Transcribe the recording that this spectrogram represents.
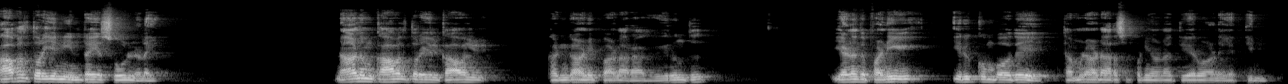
காவல்துறையின் இன்றைய சூழ்நிலை. நானும் காவல்துறையில் காவல் கண்காணிப்பாளராக இருந்து எனது பணி இருக்கும்போதே தமிழ்நாடு அரசு பணியாளர் தேர்வாணையத்தின்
